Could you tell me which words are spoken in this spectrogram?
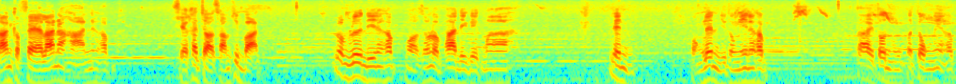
ร้านกาแฟร้านอาหารนะครับ เสียค่าจอด 30 บาท ร่มรื่นดีนะครับ เหมาะสำหรับพาเด็กๆมาเล่นของเล่นอยู่ตรงนี้นะครับ ใต้ต้นหูกระจงเนี่ยครับ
